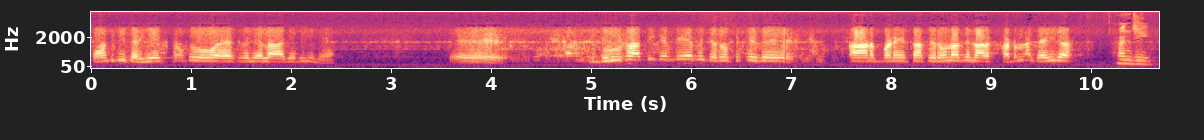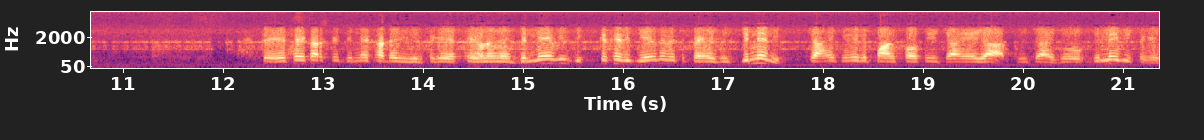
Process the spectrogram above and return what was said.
ਪਹੁੰਚਦੀ ਕਰੀਏ ਕਿਉਂਕਿ ਉਹ ਇਸ ਵੇਲੇ ਇਲਾਜ ਅਧੀਨ ਹੈ। ਤੇ ਗੁਰੂ ਸਾਹਿਬ ਵੀ ਕਹਿੰਦੇ ਆ ਵੀ ਜਦੋਂ ਕਿਸੇ ਦੇ ਆਣ ਬਣੇ ਤਾਂ ਫਿਰ ਉਹਨਾਂ ਦੇ ਨਾਲ ਖੜਨਾ ਚਾਹੀਦਾ। ਹਾਂਜੀ। ਤੇ ਇਸੇ ਕਰਕੇ ਜਿੰਨੇ ਸਾਡੇ ਵੀਰ ਸੀਗੇ ਇੱਥੇ ਉਹਨਾਂ ਨੇ ਜਿੰਨੇ ਵੀ ਜਿ- ਕਿਸੇ ਦੀ ਜੇਬ ਦੇ ਵਿੱਚ ਪੈਸੇ ਸੀ ਜਿੰਨੇ ਵੀ ਚਾਹੇ ਕਿਸੇ ਦੇ 500 ਸੀ ਚਾਹੇ 1000 ਸੀ ਚਾਹੇ ਜੋ ਜਿੰਨੇ ਵੀ ਸੀਗੇ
